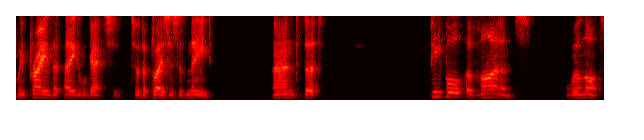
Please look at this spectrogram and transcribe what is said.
we pray that aid will get to, to the places of need and that people of violence will not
